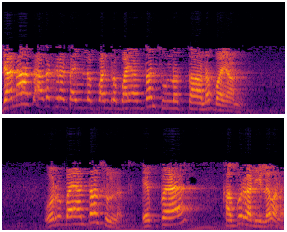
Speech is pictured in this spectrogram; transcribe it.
ஜனாத அடக்கிற டைம்ல பண்ற பயான் தான் சுண்ணத்தான பயான். ஒரு பயான் தான் சுண்ணத். எப்ப? கபூர் அடியில வன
